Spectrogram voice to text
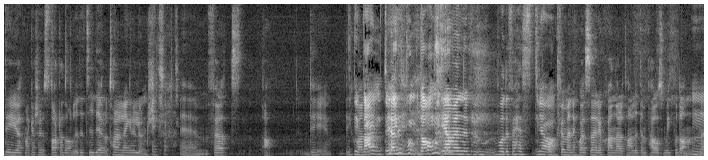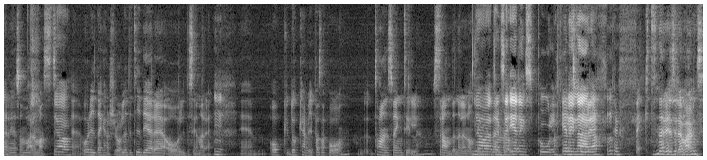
det är ju att man kanske startar dagen lite tidigare och tar en längre lunch. Exakt. Eh, för att ja, det, det är Det är varmt Ja, det, på dagen. ja men för, både för häst Ja. och för människa så är det skönare att ta en liten paus mitt på dagen Mm. när det är som varmast. Ja. Eh, och rida kanske då lite tidigare och lite senare. Mm. Ehm, och då kan vi passa på att ta en sväng till stranden eller någonting. Ja, jag tänkte säga. Elins pool. Elins det är nära. är perfekt när det är sådär varmt.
